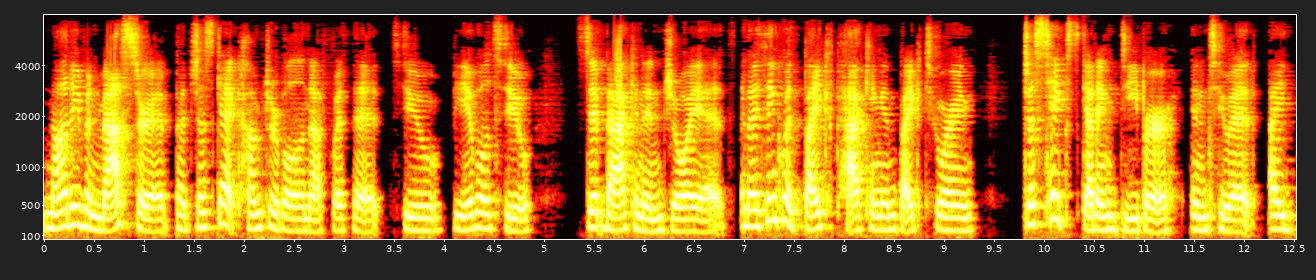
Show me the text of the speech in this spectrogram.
not even master it, but just get comfortable enough with it to be able to sit back and enjoy it. And I think with bike packing and bike touring, just takes getting deeper into it. I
